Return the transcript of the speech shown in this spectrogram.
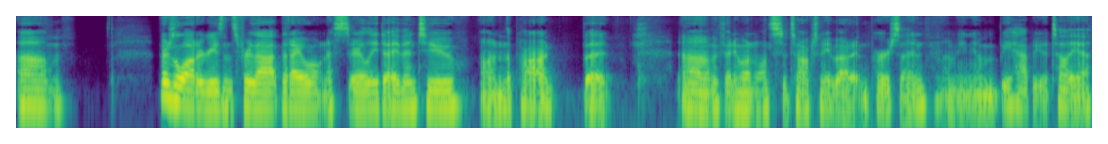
Um, there's a lot of reasons for that that I won't necessarily dive into on the pod, but um, if anyone wants to talk to me about it in person, I mean, I'm be happy to tell you.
